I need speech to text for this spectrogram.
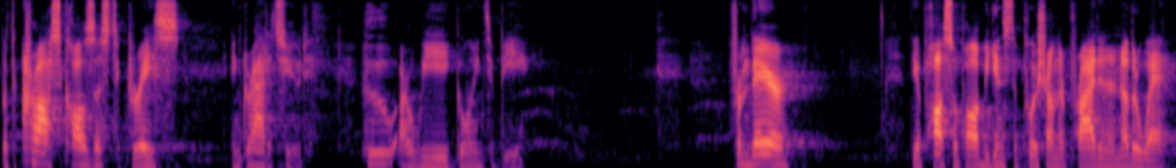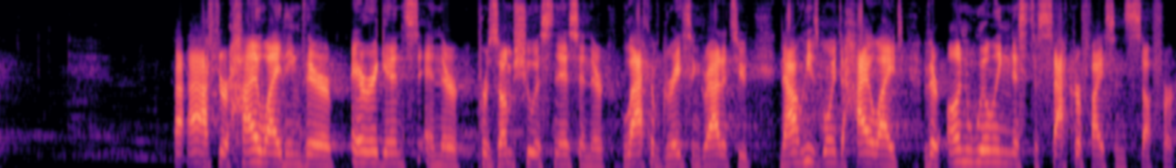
But the cross calls us to grace and gratitude. Who are we going to be? From there, the Apostle Paul begins to push on their pride in another way. After highlighting their arrogance and their presumptuousness and their lack of grace and gratitude, now he's going to highlight their unwillingness to sacrifice and suffer.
